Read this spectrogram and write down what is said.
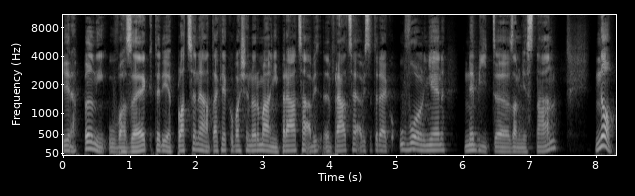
je na plný úvazek, který je placená tak jako vaše normální práce a vy, práce a vy jste teda jako uvolněn nebýt eh, zaměstnán. No,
